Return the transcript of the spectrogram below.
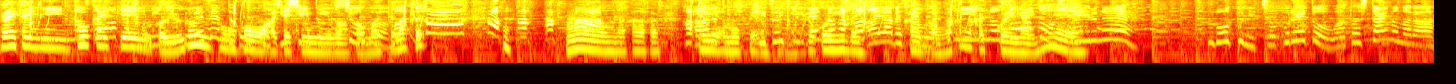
大体東海経路というの方を当ててみようと思ってます。うん、なかなか、えー、もうペ、どこにいれば会話がなかなか聞こえないね。僕にチョコレートを渡したいのなら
